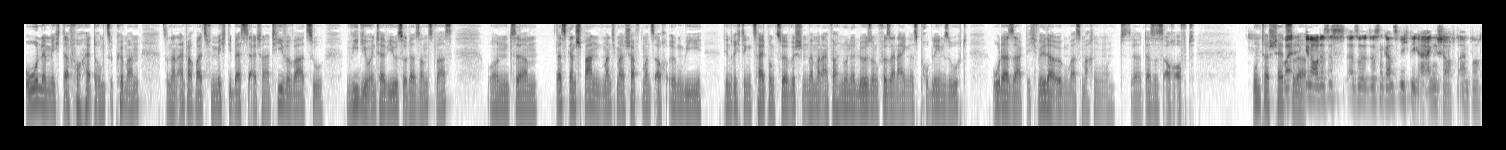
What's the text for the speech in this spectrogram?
ohne mich da vorher drum zu kümmern, sondern einfach, weil es für mich die beste Alternative war zu Video-Interviews oder sonst was. Und ähm, das ist ganz spannend. Manchmal schafft man es auch irgendwie den richtigen Zeitpunkt zu erwischen, wenn man einfach nur eine Lösung für sein eigenes Problem sucht oder sagt, ich will da irgendwas machen und äh, das ist auch oft unterschätzt Aber, oder genau, das ist also das ist eine ganz wichtige Eigenschaft, einfach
